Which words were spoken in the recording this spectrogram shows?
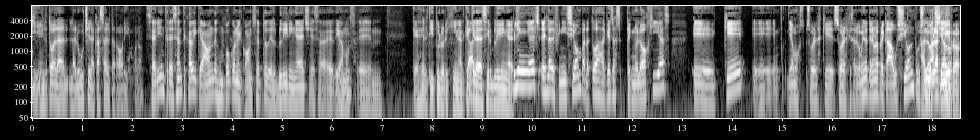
y toda la, lucha y la casa del terrorismo. ¿no? Sería interesante, Javi, que ahondes un poco en el concepto del bleeding edge, esa, eh, digamos, em, que es el título original. ¿Qué quiere decir bleeding edge? Bleeding edge es la definición para todas aquellas tecnologías eh, que, eh, digamos, sobre las que sobre las que se recomienda tener una precaución porque son demasiado,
